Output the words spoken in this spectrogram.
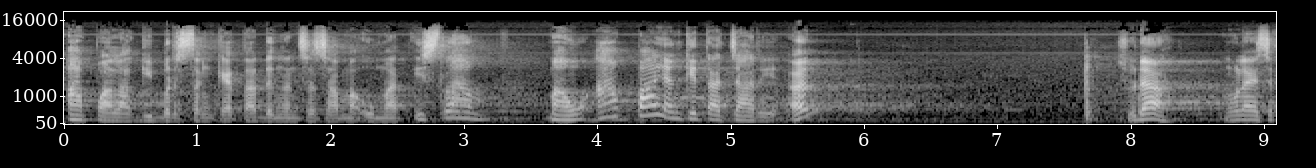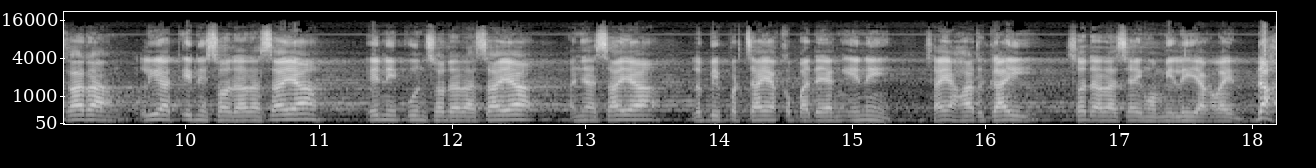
Apalagi bersengketa dengan sesama umat Islam. Mau apa yang kita cari? Eh? Sudah, mulai sekarang lihat ini saudara saya, ini pun saudara saya, hanya saya lebih percaya kepada yang ini. Saya hargai saudara saya yang memilih yang lain. Dah,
